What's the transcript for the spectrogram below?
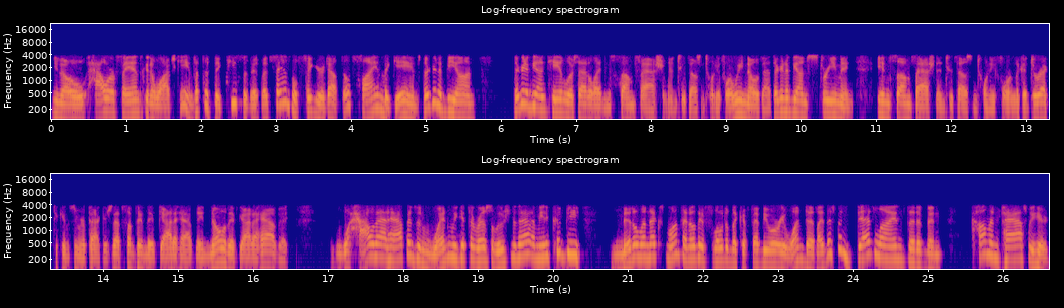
You know, how are fans going to watch games? That's a big piece of it, but fans will figure it out. They'll find the games. They're going to be on they're going to be on cable or satellite in some fashion in 2024. We know that. They're going to be on streaming in some fashion in 2024, like a direct to consumer package. That's something they've got to have. They know they've got to have it. How that happens and when we get the resolution to that, I mean, it could be middle of next month. I know they've floated like a February 1 deadline. There's been deadlines that have been come and pass. We hear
